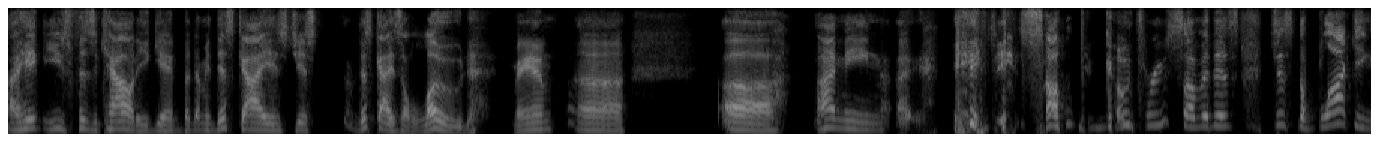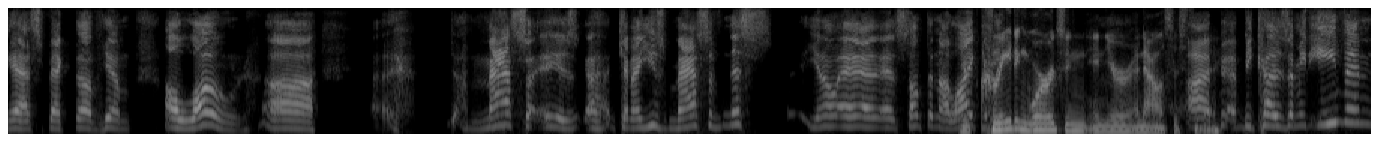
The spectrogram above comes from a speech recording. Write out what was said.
I hate to use physicality again, but I mean this guy is just this guy's a load, man. Uh uh I mean, I, it, it's something to go through some of this, just the blocking aspect of him alone. Uh, mass is uh, can I use massiveness? You know, as, as something I like. You're creating words in in your analysis uh, because I mean, even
